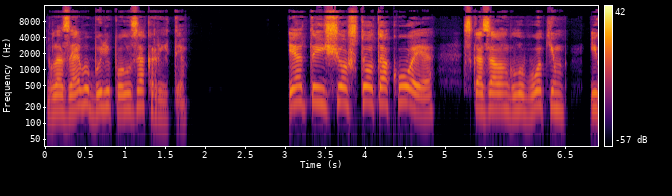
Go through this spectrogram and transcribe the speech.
Глаза его были полузакрыты. «Это еще что такое?» — сказал он глубоким и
